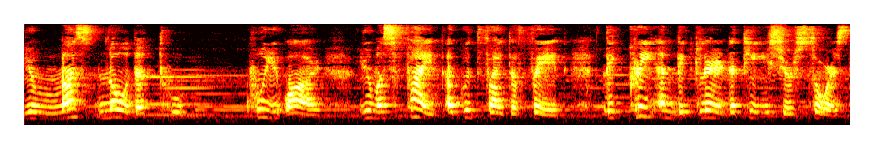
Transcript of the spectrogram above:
You must know that who, who you are. You must fight a good fight of faith. Decree and declare that He is your source.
